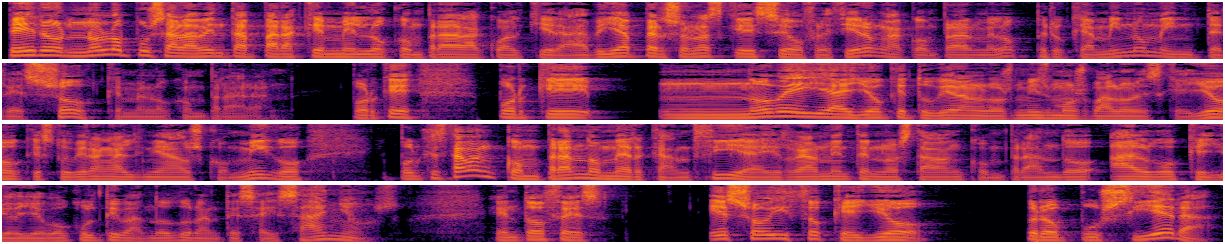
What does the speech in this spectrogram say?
Pero no lo puse a la venta para que me lo comprara cualquiera. Había personas que se ofrecieron a comprármelo, pero que a mí no me interesó que me lo compraran. ¿Por qué? Porque no veía yo que tuvieran los mismos valores que yo, que estuvieran alineados conmigo, porque estaban comprando mercancía y realmente no estaban comprando algo que yo llevo cultivando durante seis años. Entonces, eso hizo que yo propusiera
